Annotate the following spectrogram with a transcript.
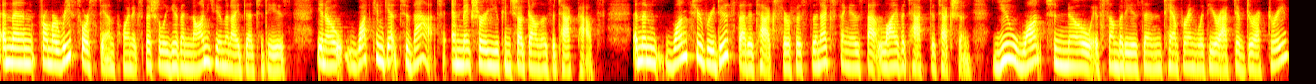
And then from a resource standpoint, especially given non-human identities, you know, what can get to that and make sure you can shut down those attack paths. And then once you've reduced that attack surface, the next thing is that live attack detection. You want to know if somebody is in tampering with your Active Directory.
